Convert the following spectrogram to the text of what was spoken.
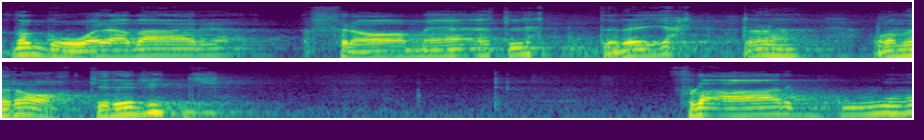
Da går jeg der fra med et lettere hjerte og en rakere rygg. For det er god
